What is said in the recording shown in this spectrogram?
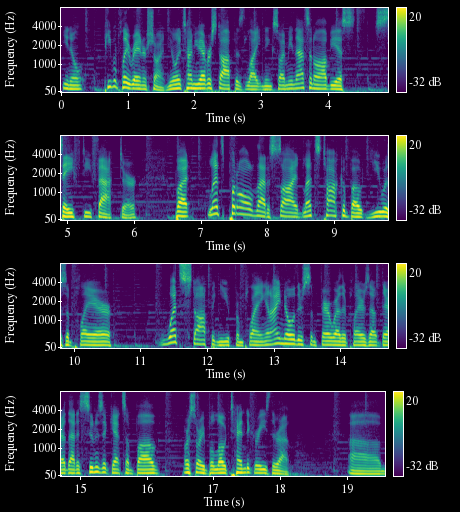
you know people play rain or shine, the only time you ever stop is lightning. So, I mean that's an obvious safety factor. But let's put all of that aside. Let's talk about you as a player. What's stopping you from playing? And I know there's some fair weather players out there that as soon as it gets above, or sorry, below 10 degrees, they're out. Um,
